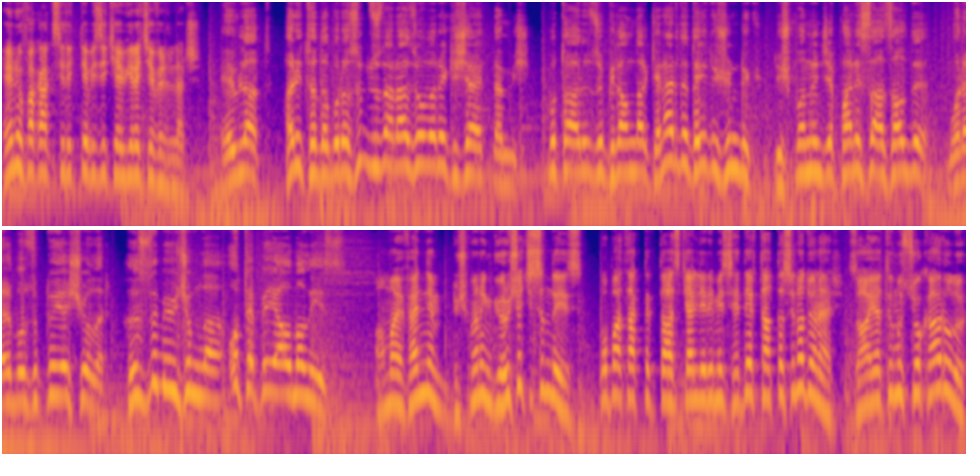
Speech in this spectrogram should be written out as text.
En ufak aksilikte bizi kevgire çevirirler. Evlat, haritada burası düz arazi olarak işaretlenmiş. Bu taarruzu planlarken her detayı düşündük. Düşmanın cephanesi azaldı. Moral bozukluğu yaşıyorlar. Hızlı bir hücumla o tepeyi almalıyız. Ama efendim, düşmanın görüş açısındayız. O bataklıkta askerlerimiz hedef tahtasına döner. Zayiatımız çok ağır olur.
